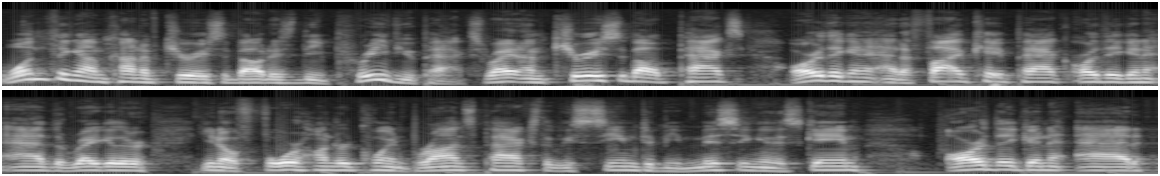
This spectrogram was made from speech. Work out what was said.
One thing I'm kind of curious about is the preview packs, right? I'm curious about packs. Are they going to add a 5K pack? Are they going to add the regular, you know, 400 coin bronze packs that we seem to be missing in this game? Are they going to add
